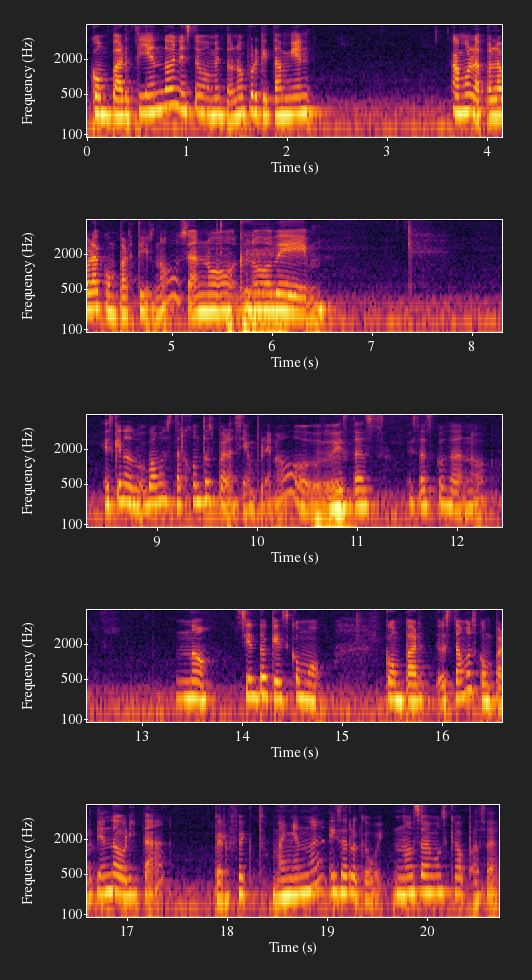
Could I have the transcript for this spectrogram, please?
compartiendo en este momento, ¿no? Porque también amo la palabra compartir, ¿no? O sea, no, okay. no de. Es que nos vamos a estar juntos para siempre, ¿no? O uh -huh. estas, estas cosas, ¿no? No. Siento que es como. Compart estamos compartiendo ahorita. Perfecto. Mañana, eso es lo que voy. No sabemos qué va a pasar,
